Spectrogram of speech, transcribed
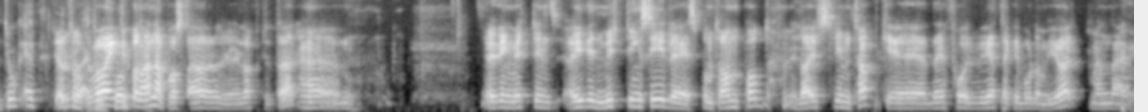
jeg tror, jeg, jeg, tror, det var egentlig på en annen post jeg har lagt ut der. Um, Øyvind Mytting, sier det er spontanpod. Livestream, takk. Eh, det får, vi vet ikke hvordan vi gjør, men eh,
